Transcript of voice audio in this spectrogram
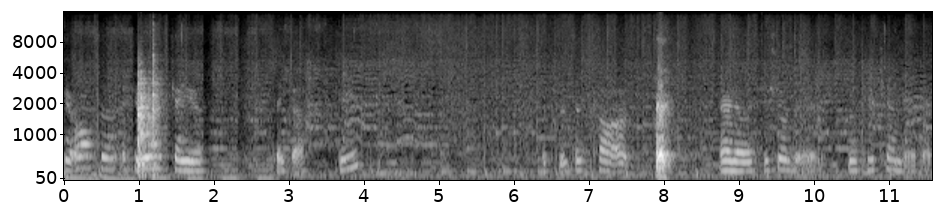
you also, if you want, can you take a these. It's a bit hard. I don't know if you should do it, but you can do it. But,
